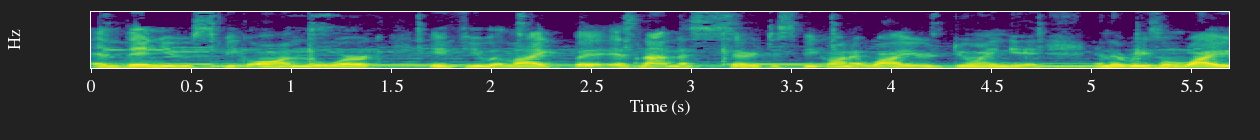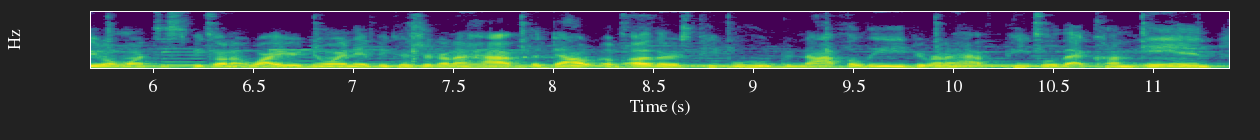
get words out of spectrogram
And then you speak on the work if you would like, but it's not necessary to speak on it while you're doing it. And the reason why you don't want to speak on it while you're doing it because you're going to have the doubt of others, people who do not believe. You're going to have people that come in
